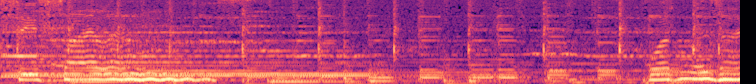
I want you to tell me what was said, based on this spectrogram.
icy silence. What was I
